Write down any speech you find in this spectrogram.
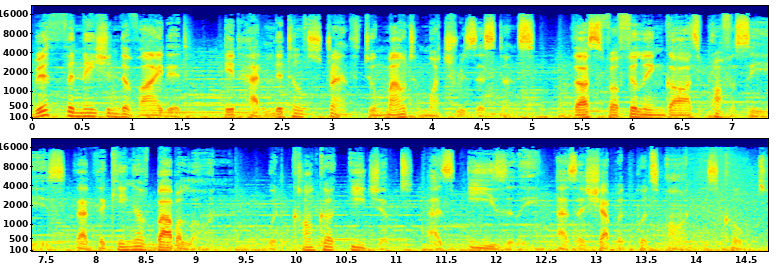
With the nation divided, it had little strength to mount much resistance thus fulfilling God's prophecies that the king of Babylon would conquer Egypt as easily as a shepherd puts on his coat.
